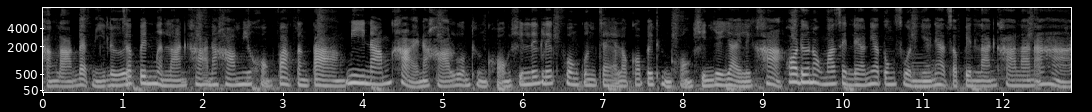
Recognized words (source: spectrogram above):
ทางร้านแบบนี้เลย จะเป็นเหมือนร้านค้านะคะ มีของฝากต่างๆ มีน้ำขายนะคะ รวมถึงของชิ้นเล็ก ๆ พวงกุญแจแล้วก็ไปถึงของชิ้นใหญ่ ๆ เลยค่ะ พอเดินออกมาเสร็จแล้วเนี่ยตรงส่วนนี้เนี่ยจะเป็นร้านค้าร้านอาหาร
